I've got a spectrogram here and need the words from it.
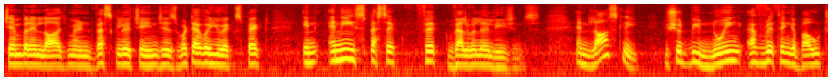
chamber enlargement, vascular changes, whatever you expect in any specific valvular lesions. And lastly, you should be knowing everything about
